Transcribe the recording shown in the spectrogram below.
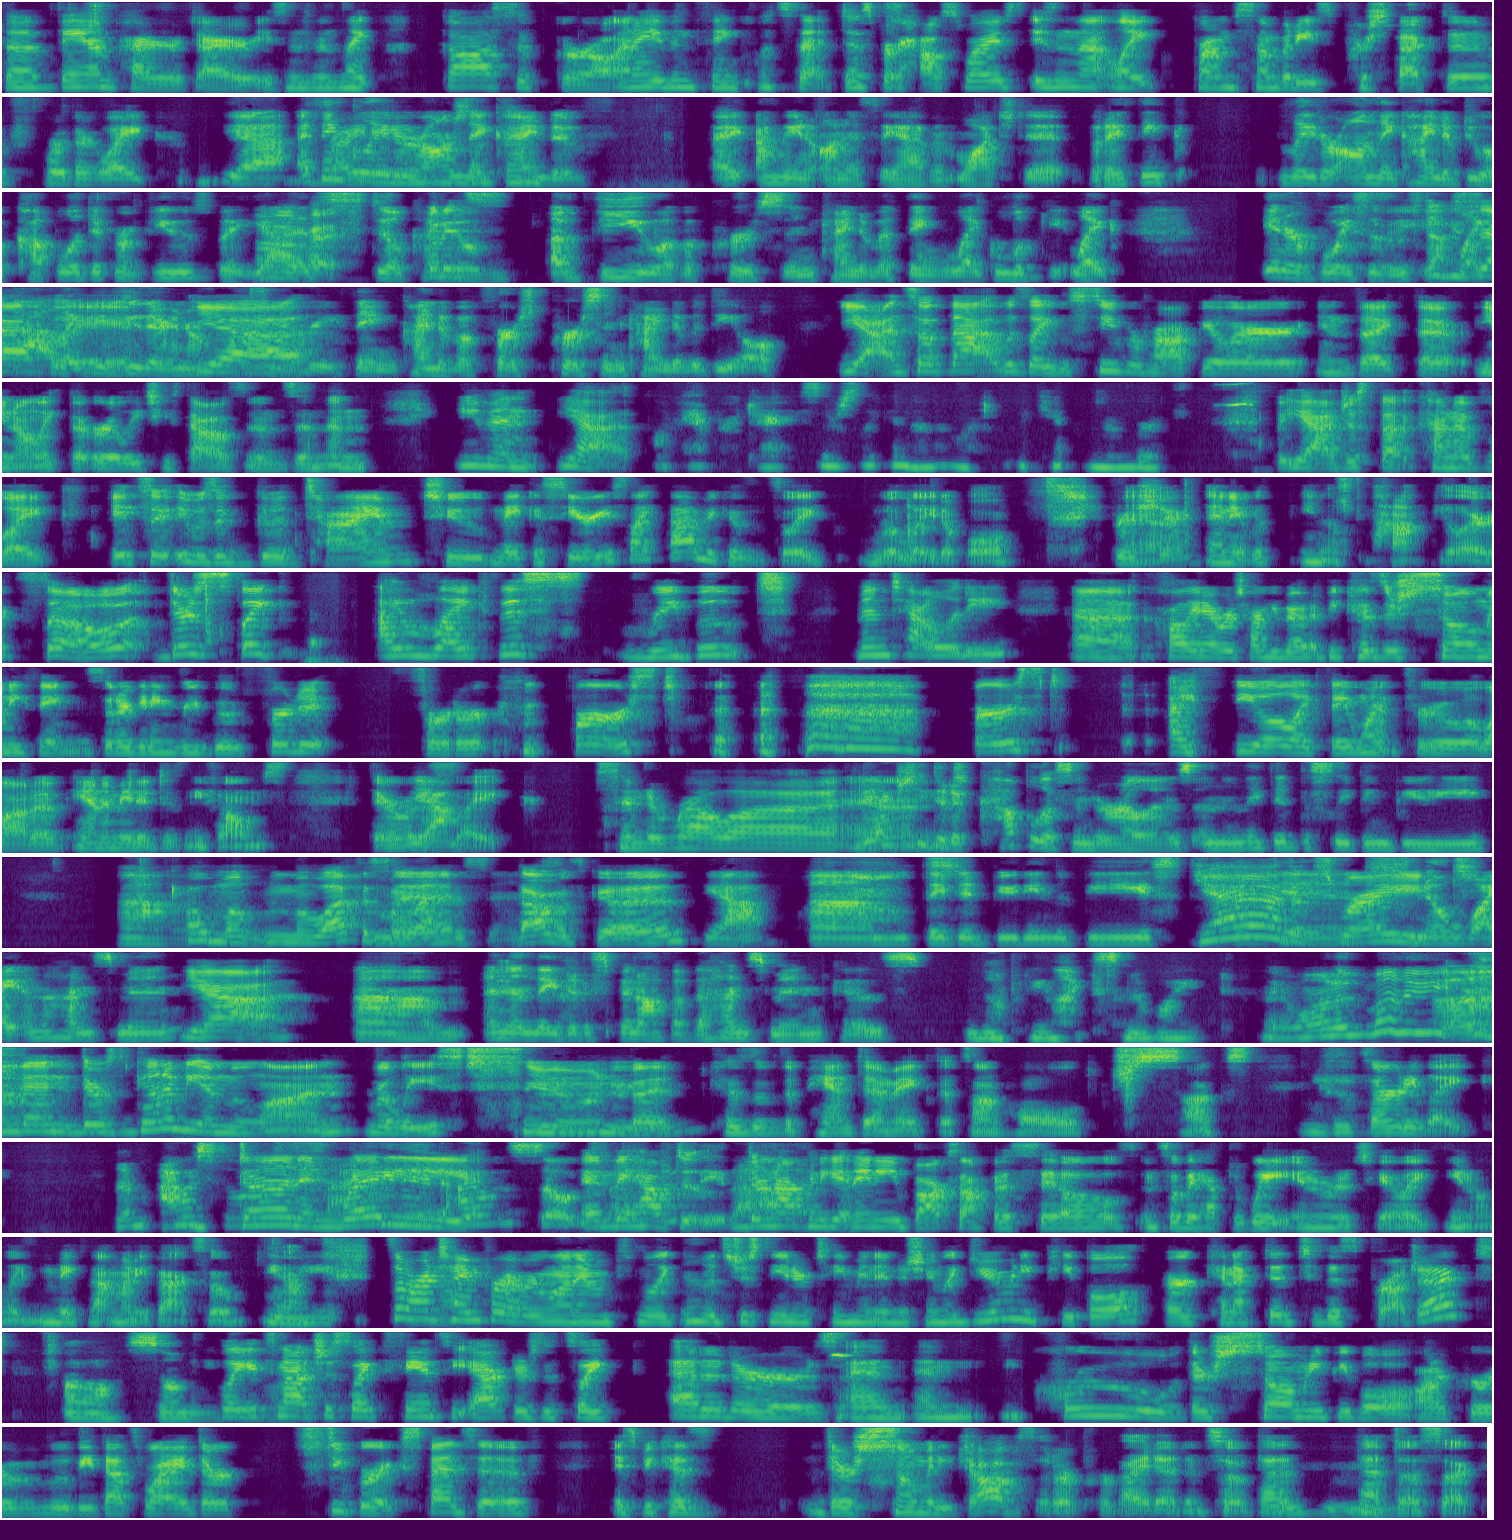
the Vampire Diaries and then like Gossip Girl. And I even think, what's that? Desperate Housewives? Isn't that like from somebody's perspective where they're like, Yeah, I think later on they kind of. I, I mean, honestly, I haven't watched it, but I think later on they kind of do a couple of different views. But yeah, Oh, okay. it's still kind of a view of a person, kind of a thing. Like looking, like inner voices and stuff like that. Like Exactly. gives you their inner voice and everything, kind of a first person kind of a deal. Yeah and so that was like super popular in like the you know like the early 2000s and then even yeah vampire diaries there's like another one i can't remember. But yeah just that kind of like it's a, it was a good time to make a series like that because it's like relatable. For sure. and it was you know popular. So there's like i like this reboot mentality. Uh Holly and i were talking about it because there's so many things that are getting rebooted for further first first i feel like they went through a lot of animated disney films there was Yeah. like cinderella and They actually did a couple of Cinderellas, and then they did the Sleeping Beauty. Um, oh Ma- maleficent. Maleficent. that was good yeah. Um, they did Beauty and the Beast. Yeah, that's right. Snow White and the Huntsman. yeah Um, and then they did a spin off of the Huntsman because nobody liked Snow White. They wanted money. Uh. and then there's gonna be a Mulan released soon, Mhm. but because of the pandemic, that's on hold, which sucks. Because it's already like I'm, I was so done and ready. I was so and they have to, see they're not gonna get any box office sales, and so they have to wait in order to get like, you know, like make that money back. So yeah. Right. It's a hard time for everyone. And people are like, oh, it's just the entertainment industry. I'm like, do you know how many people are connected to this project? Oh, so many. Like it's not just like fancy actors, it's like editors and and crew. There's so many people on a crew of a movie. That's why they're super expensive. It's because there's so many jobs that are provided. And so that Mhm. that does suck.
